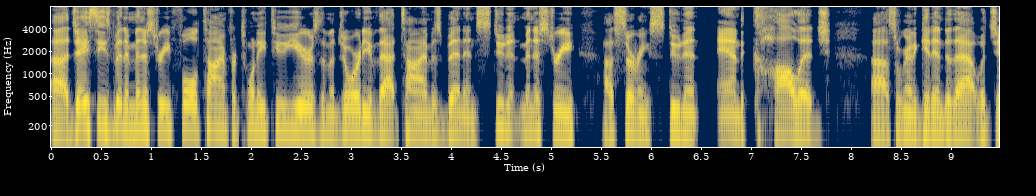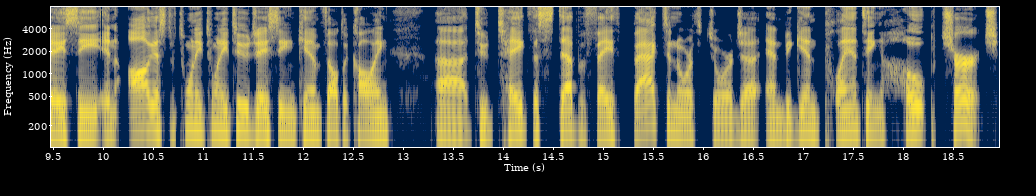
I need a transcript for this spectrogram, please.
Uh, JC's been in ministry full time for 22 years. The majority of that time has been in student ministry, uh, serving student and college. Uh, so we're going to get into that with JC. In August of 2022, JC and Kim felt a calling uh, to take the step of faith back to North Georgia and begin planting Hope Church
